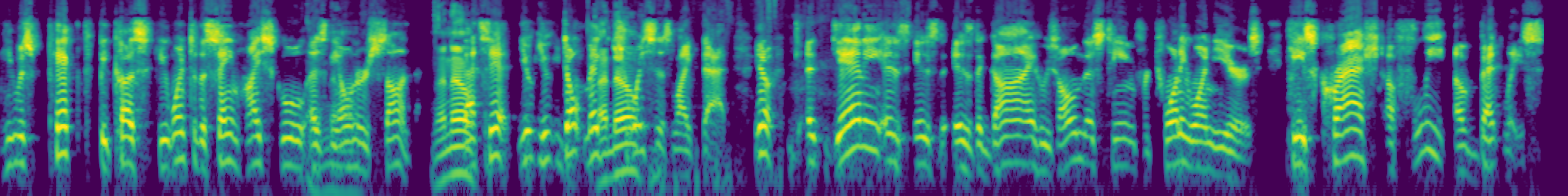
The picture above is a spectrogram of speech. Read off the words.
He was picked because he went to the same high school as the owner's son. I know. That's it. You you don't make choices like that. You know, uh, Danny is is is the guy who's owned this team for 21 years. He's crashed a fleet of Bentleys.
